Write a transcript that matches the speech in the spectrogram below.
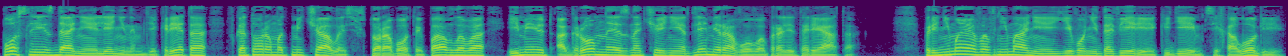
После издания Лениным декрета, в котором отмечалось, что работы Павлова имеют огромное значение для мирового пролетариата. Принимая во внимание его недоверие к идеям психологии,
